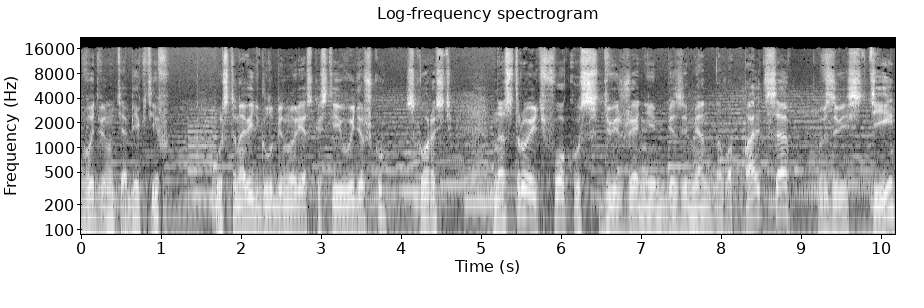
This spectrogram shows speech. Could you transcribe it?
выдвинуть объектив, установить глубину резкости и выдержку, скорость, настроить фокус движением безымянного пальца, взвести,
